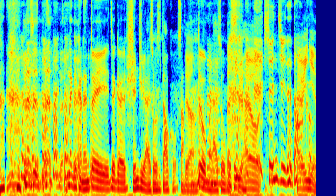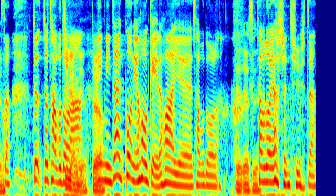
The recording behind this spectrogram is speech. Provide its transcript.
那是那那个可能对这个选举来说是刀口上，对啊，对我们来说不是。选举还有 选举的刀口上，就就差不多了。对，你你在过年后给的话也差不多了，也也是。差不多要选举这样。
